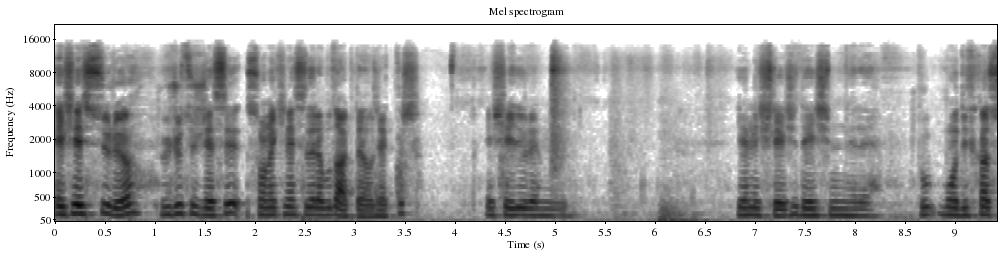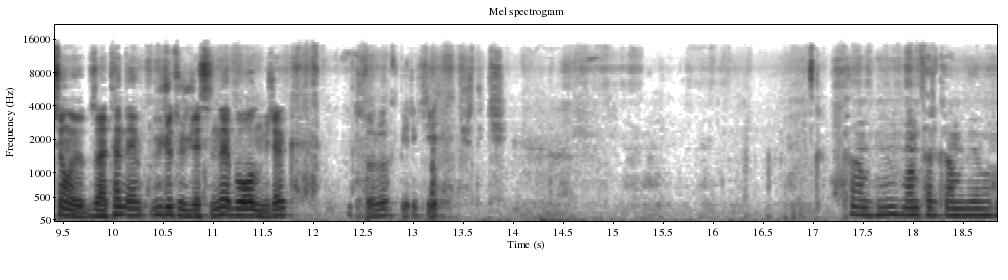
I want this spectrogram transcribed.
Eşeğsiz sürüyor. Vücut hücresi sonraki nesillere bu da aktarılacaktır. Eşeğli Gen işleyişi değişimleri. Bu modifikasyon oluyordu zaten. Vücut hücresinde bu olmayacak. Soru 1-2 geçtik. Kambiyum, mantar kambiyumu.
